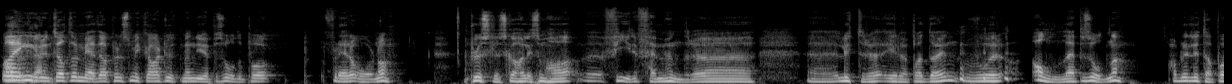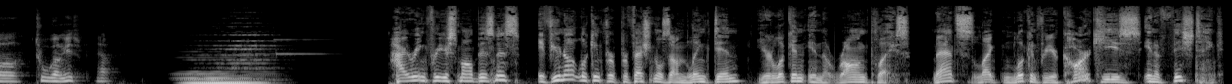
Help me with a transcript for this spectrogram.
og det er ingen grunn til at Mediapuls, som ikke har vært ute med en ny episode på flere år nå, plutselig skal ha, liksom ha 400-500 eh, lyttere i løpet av et døgn, hvor alle episodene har blitt lytta på to ganger. Hiring for your small business? If you're not looking for professionals on LinkedIn, you're looking in the wrong place. That's like looking for your car keys in a fish tank.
